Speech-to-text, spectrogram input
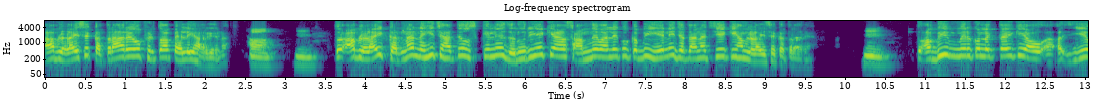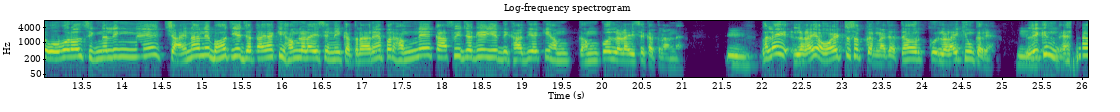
आप लड़ाई से कतरा रहे हो फिर तो आप पहले ही हार गए ना हाँ हम्म। तो आप लड़ाई करना नहीं चाहते उसके लिए ज़रूरी है कि आप सामने वाले को कभी ये नहीं जताना चाहिए कि हम लड़ाई से कतरा रहे हैं तो अभी मेरे को लगता है कि ये ओवरऑल सिग्नलिंग में चाइना ने बहुत ये जताया कि हम लड़ाई से नहीं कतरा रहे हैं पर हमने काफ़ी जगह ये दिखा दिया कि हम हमको लड़ाई से कतराना है। हम्म। भले लड़ाई अवॉइड तो सब करना चाहते हैं और लड़ाई क्यों करें? हम्म। लेकिन ऐसा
